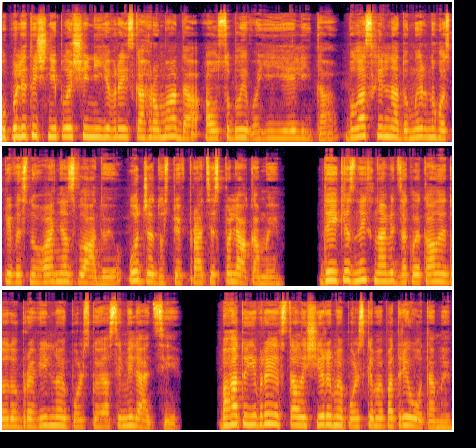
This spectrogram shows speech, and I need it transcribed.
У політичній площині єврейська громада, а особливо її еліта, була схильна до мирного співіснування з владою, отже, до співпраці з поляками. Деякі з них навіть закликали до добровільної польської асиміляції. Багато євреїв стали щирими польськими патріотами.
